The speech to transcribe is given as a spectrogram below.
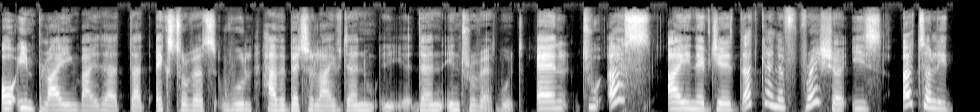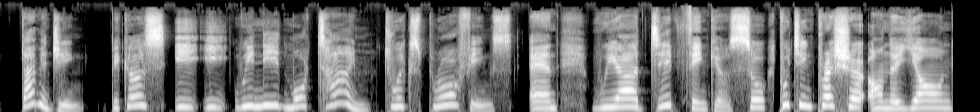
or implying by that, that extroverts will have a better life than, than introvert would. And to us, INFJ, that kind of pressure is utterly damaging because he, he, we need more time to explore things and we are deep thinkers. So putting pressure on a young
